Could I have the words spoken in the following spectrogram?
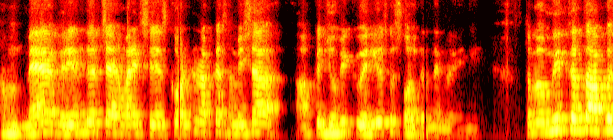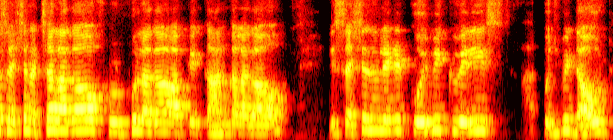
हम, मैं, वीरेंद्र, चाहे हमारे सेल्स कोऑर्डिनेटर आपका हमेशा आपके जो भी क्वेरी है उसको सॉल्व करने में रहेंगे। तो मैं उम्मीद करता हूँ आपको सेशन अच्छा लगा हो फ्रूटफुल लगा हो, आपके काम का लगा हो। इस सेशन से रिलेटेड कोई भी क्वेरी कुछ भी डाउट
